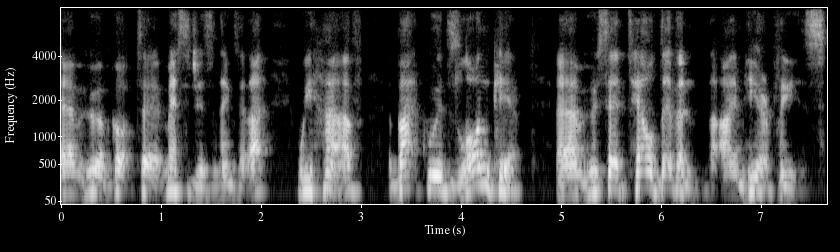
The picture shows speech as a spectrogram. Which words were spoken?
um, who have got uh, messages and things like that. We have Backwoods Lawn Care um, who said, "Tell Devon that I'm here, please."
